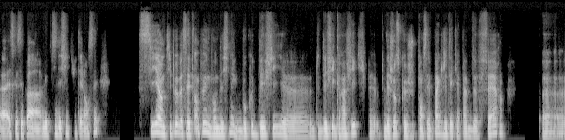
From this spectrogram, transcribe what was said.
Est-ce que c'est pas le petit défi que tu t'es lancé? Si, un petit peu, bah, ça a été un peu une bande dessinée avec beaucoup de défis, de défis graphiques, des choses que je pensais pas que j'étais capable de faire. Euh,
